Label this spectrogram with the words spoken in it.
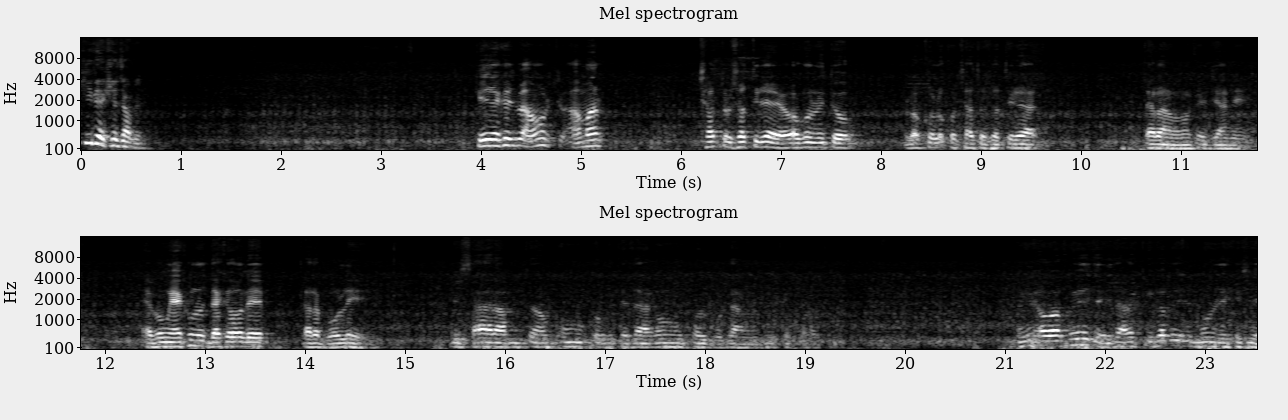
কি রেখে যাবেন? কে রেখেছে আমার আমার ছাত্রছাত্রীরা, অগণিত লক্ষ লক্ষ ছাত্রছাত্রীরা, তারা আমাকে জানে। এবং এখনও দেখা হলে তারা বলে যে, স্যার, আমি তো অমুক কবিতাটা, অমুক গল্পটা আমাদেরকে পড়াতেন আমি অবাক হয়ে যাই তারা কীভাবে মনে রেখেছে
